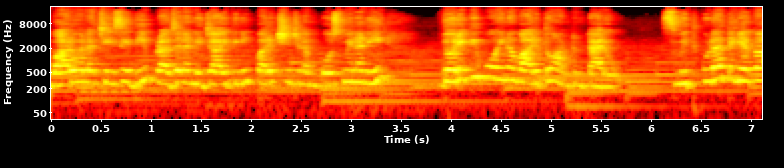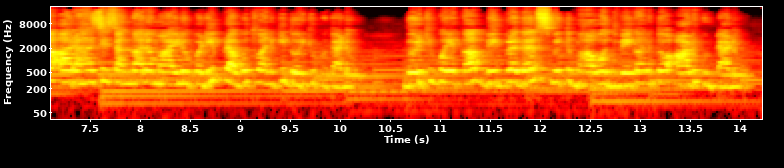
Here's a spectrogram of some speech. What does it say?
వారు అలా చేసేది ప్రజల నిజాయితీని పరీక్షించడం కోసమేనని దొరికిపోయిన వారితో అంటుంటారు. స్మిత్ కూడా తెలియక ఆ రహస్య సంఘాల మాయలో పడి ప్రభుత్వానికి దొరికిపోతాడు. దొరికిపోయాక బిగ్ బ్రదర్ స్మిత్ భావోద్వేగాలతో ఆడుకుంటాడు.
